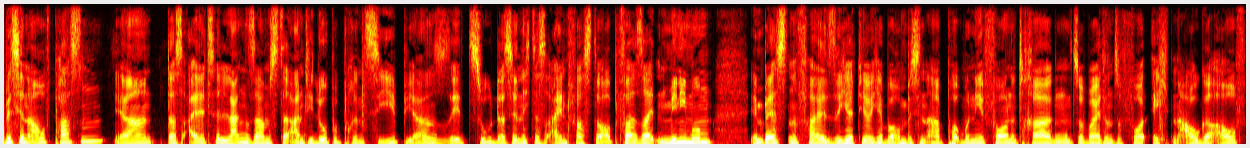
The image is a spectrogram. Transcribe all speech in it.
bisschen aufpassen, ja, das alte langsamste Antilope-Prinzip, ja, seht zu, dass ihr nicht das einfachste Opfer seid. Ein Minimum, im besten Fall sichert ihr euch aber auch ein bisschen ab, Portemonnaie vorne tragen und so weiter und so fort, echt ein Auge auf.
